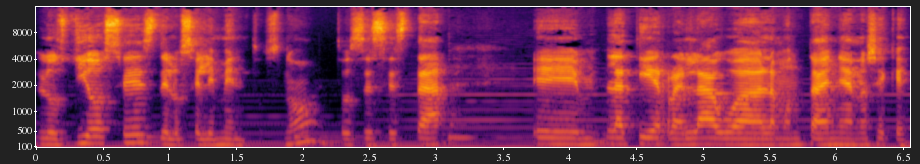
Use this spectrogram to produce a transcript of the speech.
los dioses de los elementos, ¿no? Entonces está eh, la tierra, el agua, la montaña, no sé qué.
